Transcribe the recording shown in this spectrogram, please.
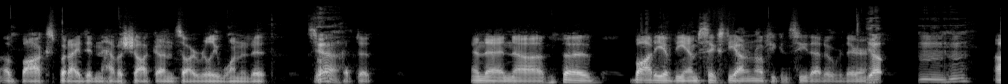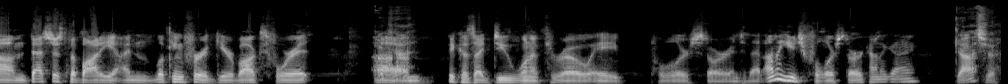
a box, but I didn't have a shotgun, so I really wanted it. So Yeah. I kept it. And then uh, the body of the M60. I don't know if you can see that over there. Yep. Mm-hmm. Um, that's just the body. I'm looking for a gearbox for it Okay. um, because I do want to throw a Polar Star into that. I'm a huge Polar Star kind of guy. Gotcha.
